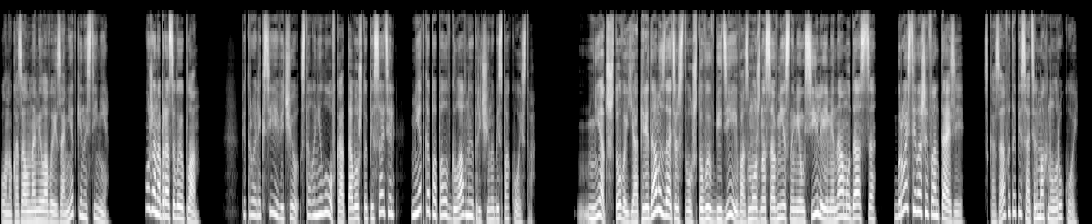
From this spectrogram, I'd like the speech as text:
Он указал на меловые заметки на стене. Уже набрасываю план. Петру Алексеевичу стало неловко от того, что писатель метко попал в главную причину беспокойства. «Нет, что вы, я передам издательству, что вы в беде, и, возможно, совместными усилиями нам удастся...» «Бросьте ваши фантазии», Сказав это, писатель махнул рукой.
